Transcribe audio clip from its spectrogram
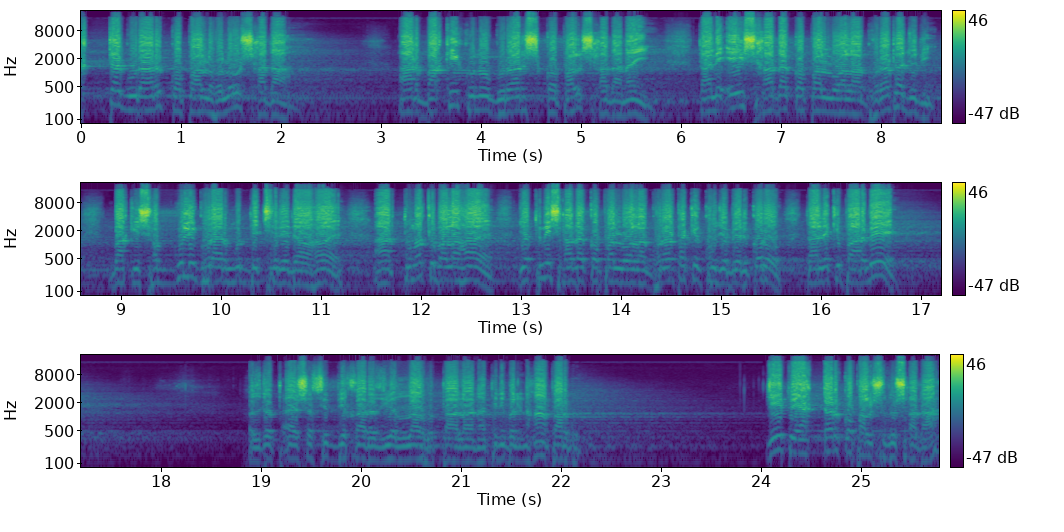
একটা ঘোড়ার কপাল হলো সাদা, আর বাকি কোনো ঘোড়ার কপাল সাদা নাই। তাহলে এই সাদা কপালওয়ালা ঘোড়াটা যদি বাকি সবগুলি ঘোড়ার মধ্যে ছেড়ে দেওয়া হয়। আর তোমাকে বলা হয় যে, তুমি সাদা কপালওয়ালা ঘোড়াটাকে খুঁজে বের করো, তাহলে কি পারবে? হজরত আয়েশা সিদ্দিকা রাদিয়াল্লাহু তাআলা না তিনি বলেন হ্যাঁ পারব। যেহেতু একটার কপাল শুধু সাদা,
